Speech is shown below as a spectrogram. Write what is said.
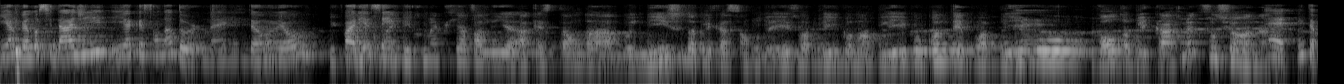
e a velocidade e a questão da dor, né? Então eu E faria como é- sempre. E como é que avalia a questão da, do início da aplicação do laser? Aplico ou não aplico? Quanto tempo eu aplico? Volto a aplicar? Como é que funciona? É, então,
